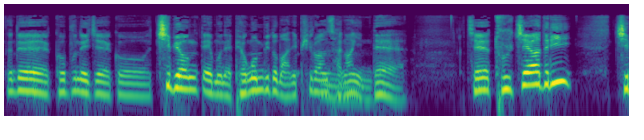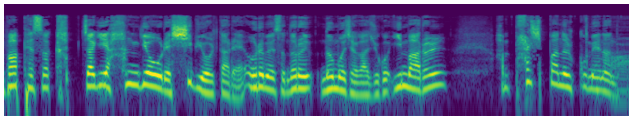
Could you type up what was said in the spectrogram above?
근데 그분의 이제 그 지병 때문에 병원비도 많이 필요한 음. 상황인데 제 둘째 아들이 집 앞에서 갑자기 한겨울에 12월 달에 얼음에서 넘어져 가지고 이마를 한 80반을 꾸매는 아.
